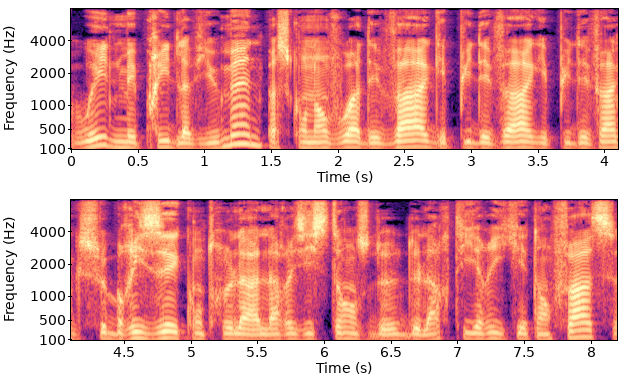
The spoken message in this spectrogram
oui, de mépris de la vie humaine, parce qu'on envoie des vagues et puis des vagues et puis des vagues se briser contre la, résistance de, de l'artillerie qui est en face.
